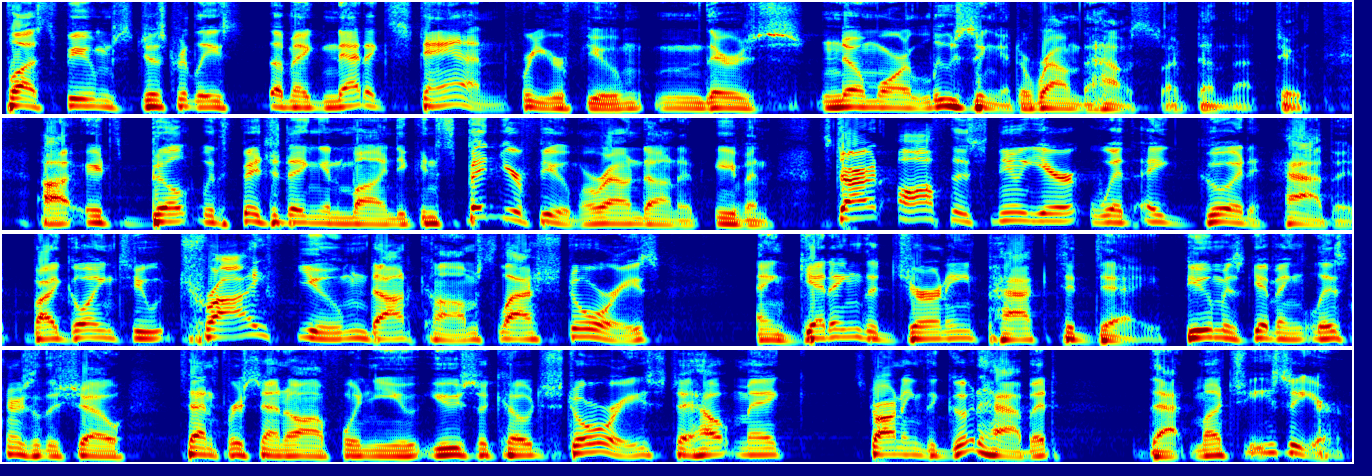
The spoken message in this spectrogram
Plus, Fumes just released a magnetic stand for your Fume. Mm, There's no more losing it around the house. I've done that too. Uh, it's built with fidgeting in mind. You can spin your Fume around on it even. Start off this new year with a good habit by going to tryfume.com slash stories and getting the journey pack today. Fume is giving listeners of the show 10% off when you use the code STORIES to help make starting the good habit that much easier.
